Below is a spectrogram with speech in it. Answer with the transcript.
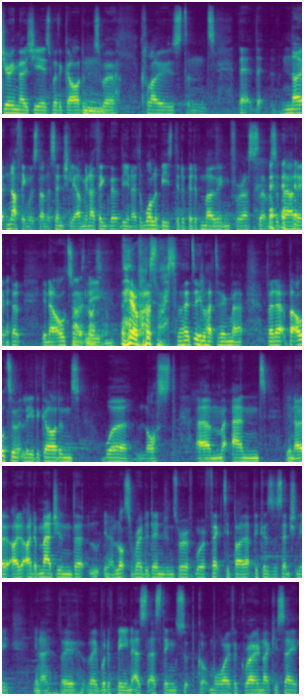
during those years where the gardens mm. were closed and no, nothing was done essentially. I mean, I think that you know the Wallabies did a bit of mowing for us. That was about it. But you know, ultimately, nice yeah, it was nice. I do like doing that. But uh, but ultimately, the gardens were lost, um, and you know, I'd, I'd, imagine that you know lots of rhododendrons were were affected by that because essentially you know they they would have been as as things got more overgrown, like you say,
